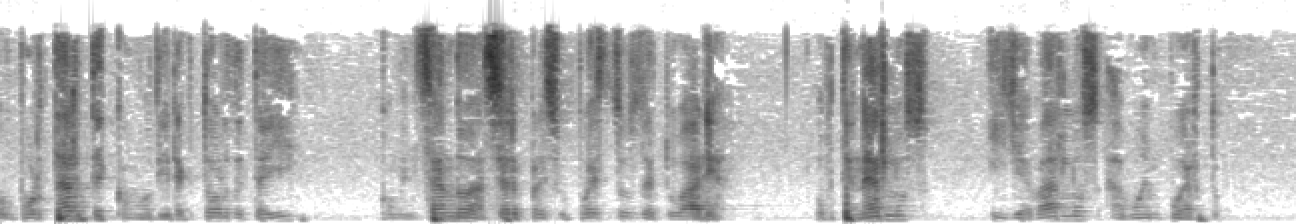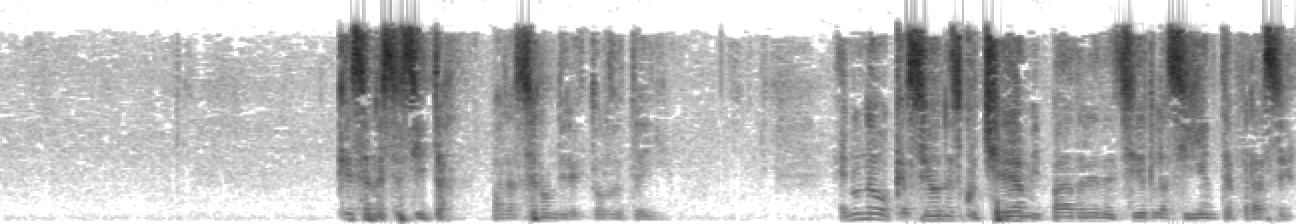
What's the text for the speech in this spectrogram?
Comportarte como director de TI, comenzando a hacer presupuestos de tu área, obtenerlos y llevarlos a buen puerto. ¿Qué se necesita para ser un director de TI? En una ocasión escuché a mi padre decir la siguiente frase.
